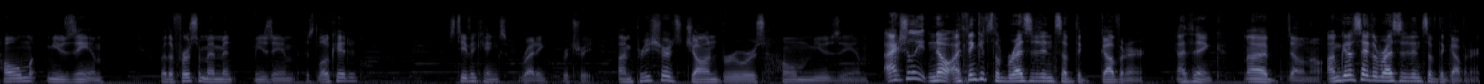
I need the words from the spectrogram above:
home museum, where the First Amendment Museum is located. Stephen King's writing retreat. I'm pretty sure it's John Brewer's home museum. Actually, no, I think it's the residence of the governor. I think. I don't know. I'm gonna say the residence of the governor.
